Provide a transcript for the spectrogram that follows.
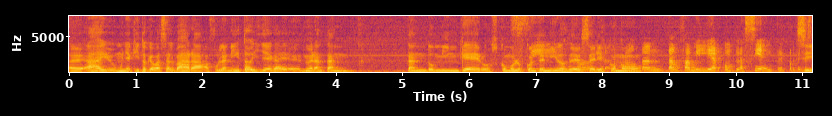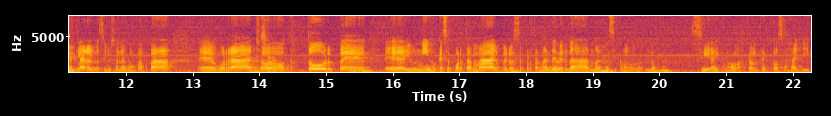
eh, ay, un muñequito que va a salvar a, a fulanito y llega, eh, no eran tan tan domingueros como los Sí, contenidos de no, series ta- como... tan, tan familiar, complaciente. Porque Sí. entonces, claro, Los Simpsons es un papá eh, borracho, Exacto. torpe, eh, hay un hijo que se porta mal, pero se porta mal de verdad, no es así como los... Sí, hay como bastantes cosas allí.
